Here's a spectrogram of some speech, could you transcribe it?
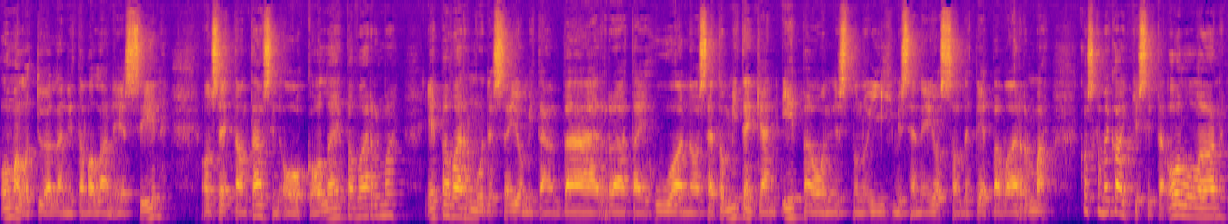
omalla työlläni tavallaan esiin, on se, että on täysin ok olla epävarma. Epävarmuudessa ei ole mitään väärää tai huonoa. Sä et ole mitenkään epäonnistunut ihmisen, jos sä olet epävarma, koska me kaikki sitä ollaan.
